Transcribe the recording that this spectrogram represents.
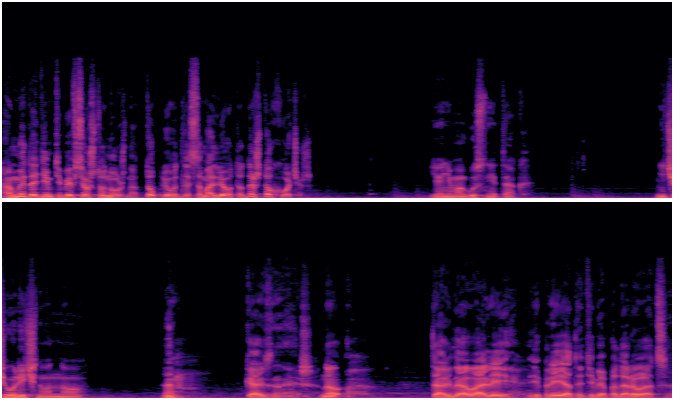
а мы дадим тебе все, что нужно. Топливо для самолета, да что хочешь. Я не могу с ней так. Ничего личного, но... Как знаешь. Ну, тогда вали, и приятно тебе подорваться.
